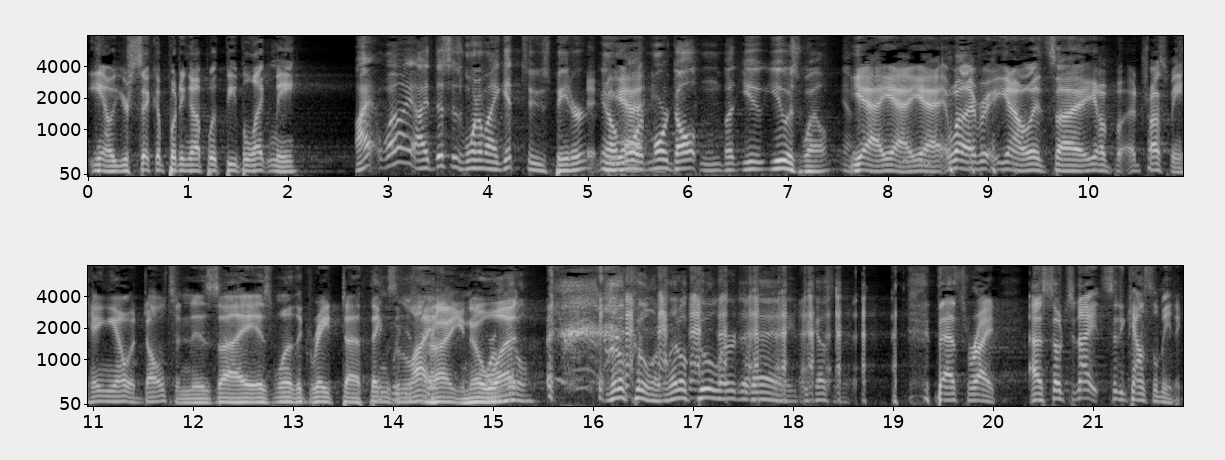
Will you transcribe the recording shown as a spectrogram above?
you know, you're sick of putting up with people like me. I well, I, I, this is one of my get tos, Peter. You know, Yeah. more more Dalton, but you you as well. Yeah. Yeah, yeah, yeah. Well, every, you know, it's, uh, you know, trust me, hanging out with Dalton is, uh, is one of the great, uh, things in life. Right, you know We're what? A little, little cooler, a little cooler today because of it. That's right. Uh, so tonight, city council meeting.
